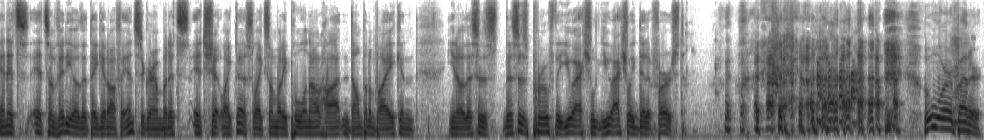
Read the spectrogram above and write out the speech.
And it's it's a video that they get off of Instagram, but it's it's shit like this, like somebody pulling out hot and dumping a bike, and you know this is this is proof that you actually you actually did it first. Who wore it better?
